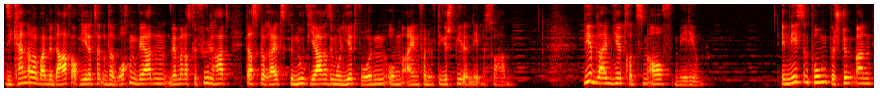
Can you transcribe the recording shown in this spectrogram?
Sie kann aber bei Bedarf auch jederzeit unterbrochen werden, wenn man das Gefühl hat, dass bereits genug Jahre simuliert wurden, um ein vernünftiges Spielerlebnis zu haben. Wir bleiben hier trotzdem auf Medium. Im nächsten Punkt bestimmt man,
